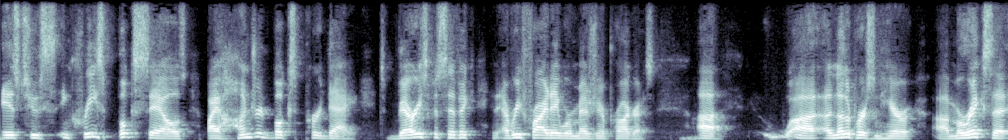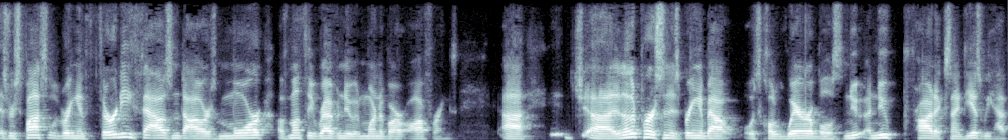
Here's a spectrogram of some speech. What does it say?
is to increase book sales by 100 books per day. It's very specific, and every Friday we're measuring our progress. Uh, uh, another person here, uh, Marixa, is responsible for bringing $30,000 more of monthly revenue in one of our offerings. Uh, uh, another person is bringing about what's called wearables, new uh, new products and ideas we have.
